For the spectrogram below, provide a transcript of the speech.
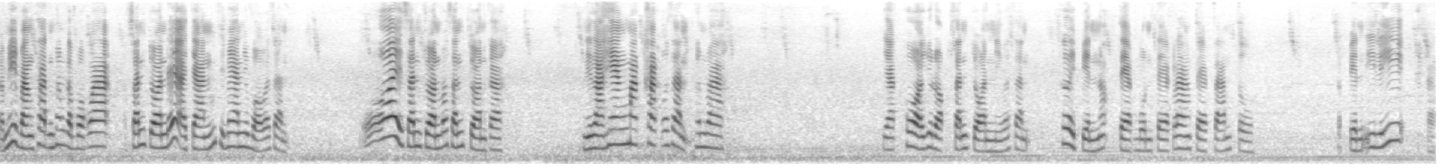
ก็มีบางท่านเพิ่นก็บอกว่าสัญจรเด้อาจารย์มันสิแม่นอยู่บอกว่าสันโอ้ยสัญจรว่าะสัญจรกะนี่ละแห้งมักคักว่าสันเพิ่นว่า อยากพ่ออยู่ดอกสัญจรนี่ว่าสันเคยเปลี่ยนเนาะแตกบนแตกล่างแตกสามตัวก็เป็นอีลีค่ะ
